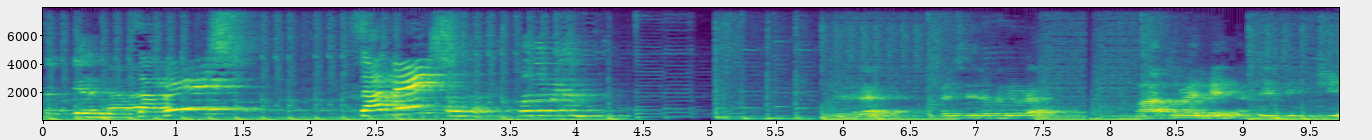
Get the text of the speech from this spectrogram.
ಸತ್ಯನಾರಾಯಣ ಸರ್ವೇಶ್ ಸರ್ವೇಶ್ ಕಳಿಸಿದ್ರೆ ಬನ್ನಿ ಮೇಡಮ್ ಮಾತುರ ಇಲ್ಲಿ ಅತಿ ಹೆಚ್ಚು ಖುಷಿ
